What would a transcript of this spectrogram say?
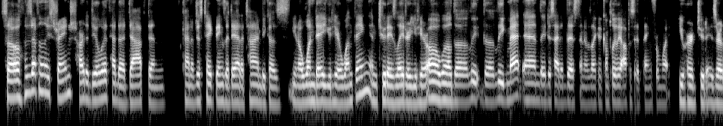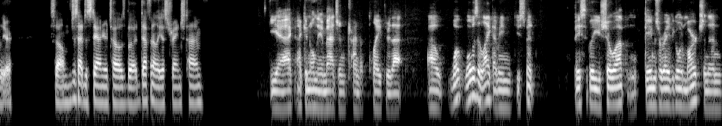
So it was definitely strange hard to deal with had to adapt and kind of just take things a day at a time because you know one day you'd hear one thing and two days later you'd hear oh well the le- the league met and they decided this and it was like a completely opposite thing from what you heard two days earlier. So just had to stay on your toes but definitely a strange time yeah, I, I, can only imagine trying to play through that. Uh, what what was it like? I mean, you spent basically you show up and games are ready to go in March, and then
